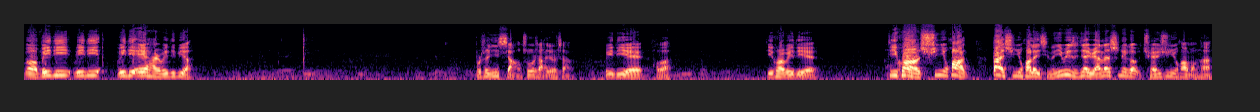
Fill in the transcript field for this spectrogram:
呃 VD VD VDA 还是 VDB 啊？不是你想说啥就是啥，VDA 好吧？第一块 VDA，第一块虚拟化半虚拟化类型的，因为人家原来是那个全虚拟化嘛，看，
